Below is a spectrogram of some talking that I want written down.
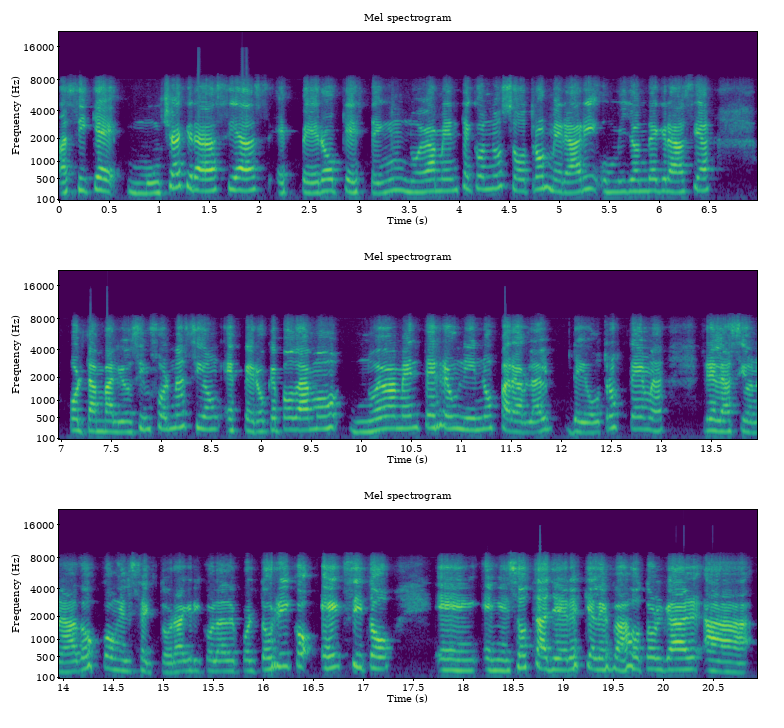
Así que muchas gracias. Espero que estén nuevamente con nosotros. Merari, un millón de gracias por tan valiosa información. Espero que podamos nuevamente reunirnos para hablar de otros temas relacionados con el sector agrícola de Puerto Rico. Éxito en, esos talleres que les vas a otorgar a,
